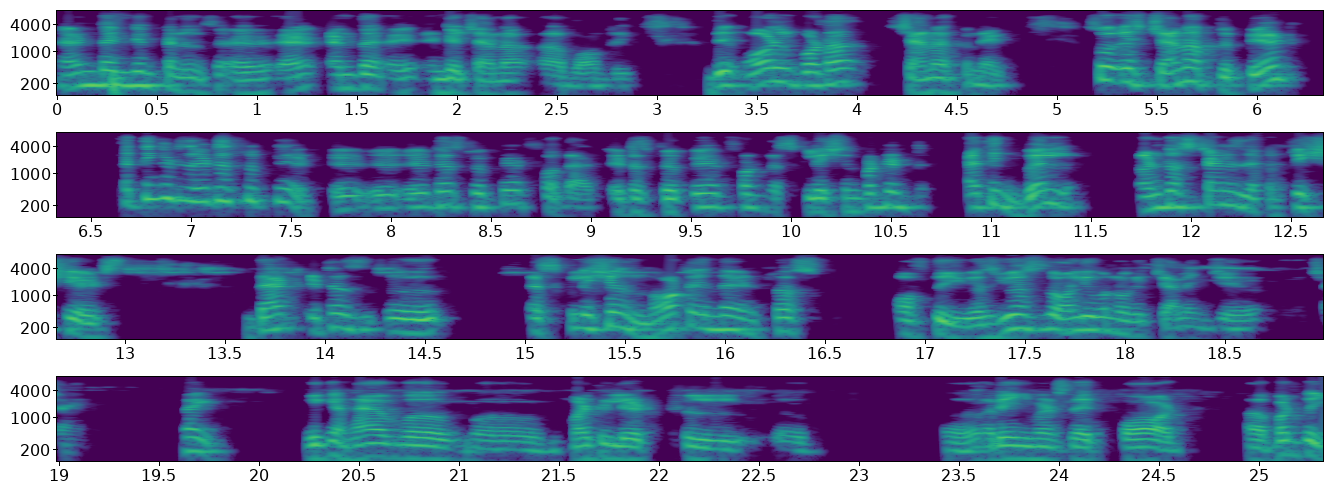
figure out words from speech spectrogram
and the Indian Peninsula uh, and the India-China uh, boundary. They all got a China connect. So is China prepared? I think it is, it is prepared. It, it is prepared for that. It is prepared for escalation, but it I think well understands and appreciates that it is uh, escalation not in the interest of the US. US is the only one who can challenge uh, China, right? We can have uh, uh, multilateral arrangements like Quad, but the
